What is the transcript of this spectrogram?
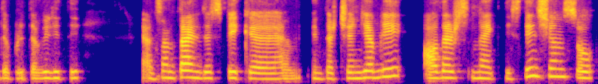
interpretability, and sometimes they speak uh, interchangeably. Others make distinctions. So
